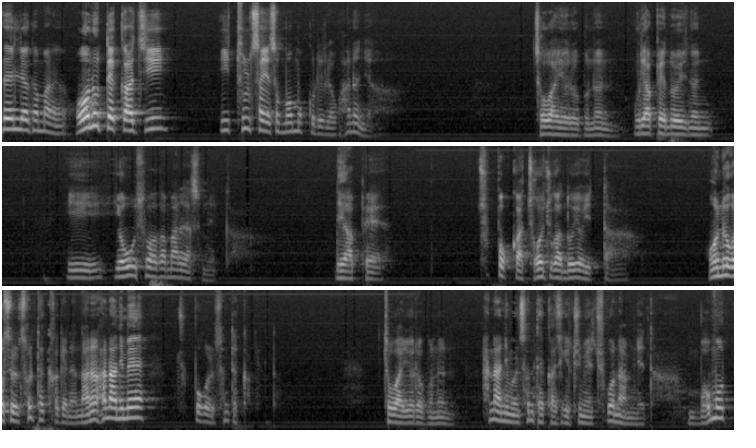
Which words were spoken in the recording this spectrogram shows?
엘리야가 말하는 어느 때까지 이 둘 사이에서 머뭇거리려고 하느냐. 저와 여러분은 우리 앞에 놓여 있는 이 여호수아가 말하지 않습니까? 내 앞에 축복과 저주가 놓여 있다. 어느 것을 선택하겠냐? 나는 하나님의 축복을 선택하겠다. 저와 여러분은 하나님을 선택하시길 주님에 축원합니다. 머뭇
